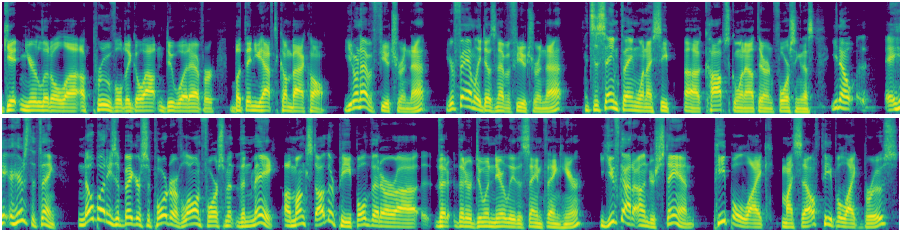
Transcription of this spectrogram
getting your little uh, approval to go out and do whatever, but then you have to come back home. You don't have a future in that. Your family doesn't have a future in that. It's the same thing when I see uh, cops going out there enforcing this. You know, here's the thing nobody's a bigger supporter of law enforcement than me, amongst other people that are uh, that that are doing nearly the same thing here. You've got to understand people like myself, people like Bruce,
